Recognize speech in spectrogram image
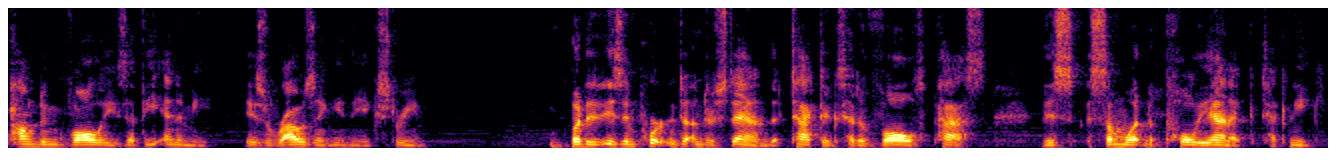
pounding volleys at the enemy, is rousing in the extreme. But it is important to understand that tactics had evolved past this somewhat Napoleonic technique.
